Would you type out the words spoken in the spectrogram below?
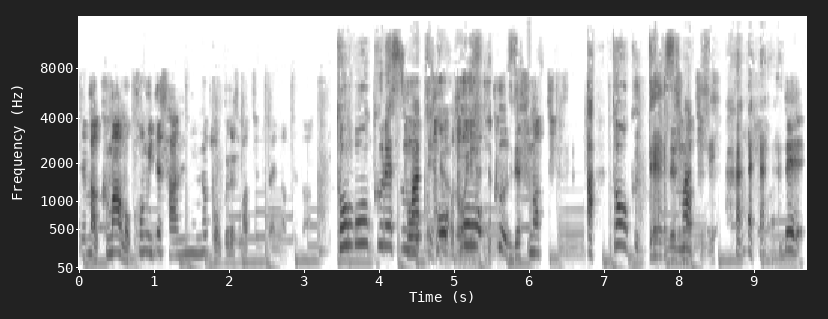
て、まあクマも込みで3人のトークデスマッチみたいになってた。トークレストマッチトークデスマッチですね。あ、トークデスマッチデで、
